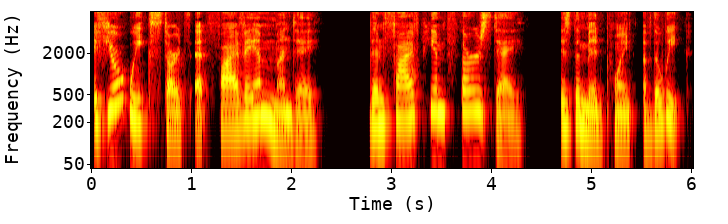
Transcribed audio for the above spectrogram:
if your week starts at 5 a.m. Monday, then 5 p.m. Thursday is the midpoint of the week.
